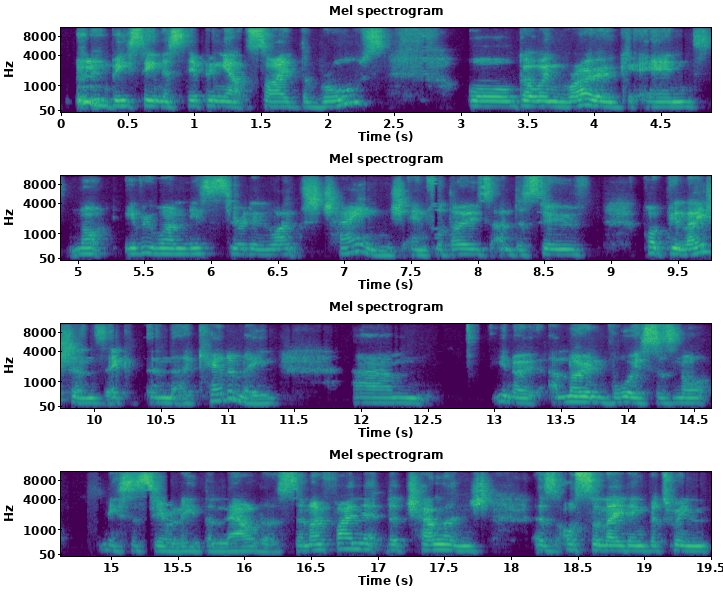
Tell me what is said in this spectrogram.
be seen as stepping outside the rules or going rogue and not everyone necessarily likes change. And for those underserved populations in the academy, um, you know, a lone voice is not necessarily the loudest. And I find that the challenge is oscillating between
